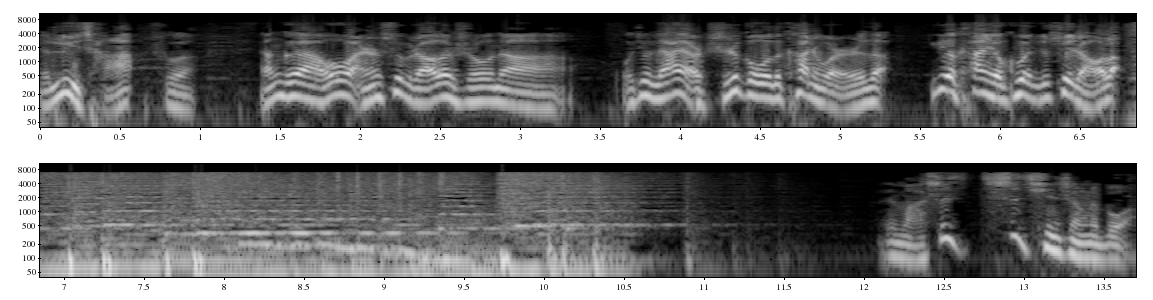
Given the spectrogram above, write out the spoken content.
这绿茶说：“杨哥啊，我晚上睡不着的时候呢，我就俩眼直勾的看着我儿子，越看越困，就睡着了。”哎妈，是是亲生的不？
